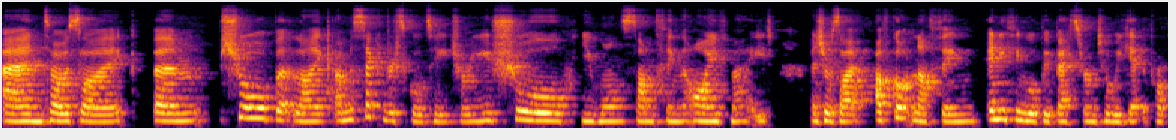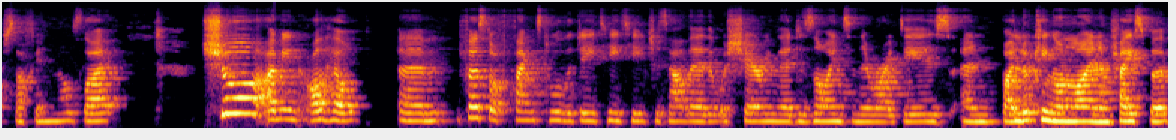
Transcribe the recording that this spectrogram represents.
And I was like, um, sure, but like, I'm a secondary school teacher. Are you sure you want something that I've made? And she was like, I've got nothing. Anything will be better until we get the proper stuff in. And I was like, sure. I mean, I'll help. Um, first off, thanks to all the DT teachers out there that were sharing their designs and their ideas. And by looking online and Facebook,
